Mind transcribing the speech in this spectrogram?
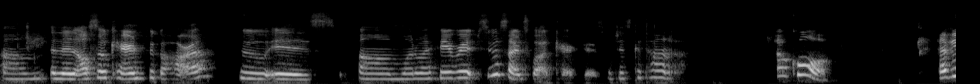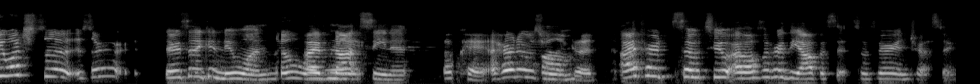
Um, and then also Karen Fukuhara, who is um, one of my favorite Suicide Squad characters, which is Katana. oh, cool. Have you watched the? Is there There's like a new one. no? One, I've not seen it. Okay, I heard it was really Um, good. I've heard so too. I've also heard the opposite, so it's very interesting.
